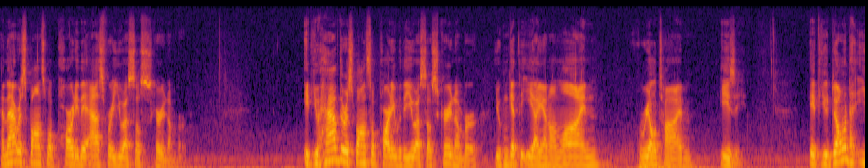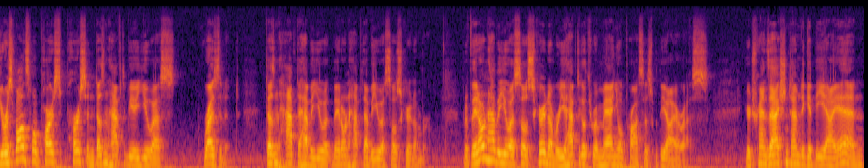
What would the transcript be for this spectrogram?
and that responsible party, they ask for a U.S. Social Security number. If you have the responsible party with a U.S. Social Security number, you can get the EIN online, real time, easy. If you don't, your responsible pers- person doesn't have to be a U.S. resident. Doesn't have to have a U. They don't have to have a U.S. Social Security number. But if they don't have a U.S. Social Security number, you have to go through a manual process with the IRS. Your transaction time to get the EIN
